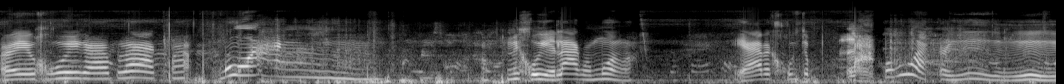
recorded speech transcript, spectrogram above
ไปคุยกับลากมะม่วง ไม่คุยกับลากมะม่วงหรออย่าไปคุยกับลากมะม่วงเออ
